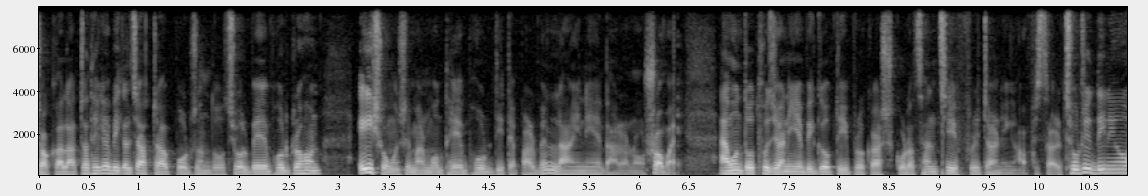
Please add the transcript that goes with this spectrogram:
সকাল আটটা থেকে বিকেল চারটা পর্যন্ত চলবে ভোট গ্রহণ এই সময়সীমার মধ্যে ভোট দিতে পারবেন লাইনে দাঁড়ানো সবাই। এমন তথ্য জানিয়ে বিজ্ঞপ্তি প্রকাশ করেছেন চিফ রিটার্নিং অফিসার ছুটির দিনেও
